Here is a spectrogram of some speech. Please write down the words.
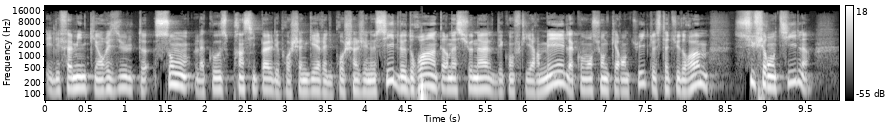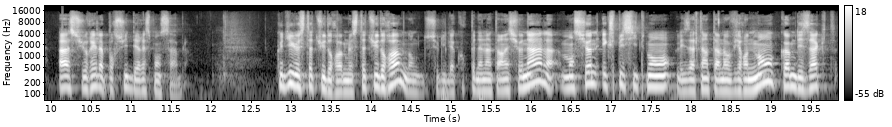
et les famines qui en résultent sont la cause principale des prochaines guerres et du prochain génocide, le droit international des conflits armés, la Convention de 48, le statut de Rome suffiront-ils à assurer la poursuite des responsables? Que dit le statut de Rome? Le statut de Rome, donc celui de la Cour pénale internationale, mentionne explicitement les atteintes à l'environnement comme des actes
